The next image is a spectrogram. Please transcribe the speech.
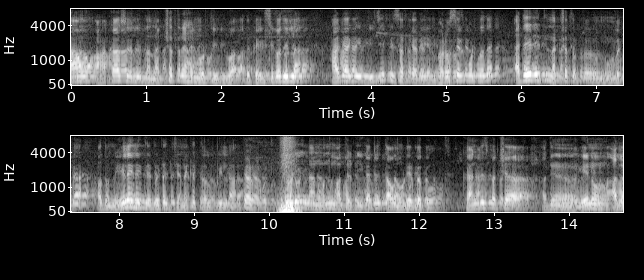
ನಾವು ಆಕಾಶದಲ್ಲಿ ನಕ್ಷತ್ರ ಹೇಗೆ ನೋಡ್ತಿದ್ವೋ ಅದು ಕೈ ಸಿಗೋದಿಲ್ಲ. ಹಾಗಾಗಿ ಬಿ ಜೆ ಪಿ ಸರ್ಕಾರ ಏನು ಭರವಸೆ ಕೊಡ್ತದೆ? ಅದೇ ರೀತಿ ನಕ್ಷತ್ರ ಮೂಲಕ ಅದು ಮೇಲೆ ನಿಂತು ಬಿಟ್ಟು ಜನಕ್ಕೆ ತಲುಪಿಲ್ಲ ಅಂತ ಹೇಳ್ಬೋದು. ನೋಡಿ, ನಾನು ಒಂದು ಮಾತಾಡ್ತೀನಿ. ಈಗಾಗಲೇ ತಾವು ನೋಡಿರಬೇಕು. ಕಾಂಗ್ರೆಸ್ ಪಕ್ಷ ಅದೇ ಏನು ಅದು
